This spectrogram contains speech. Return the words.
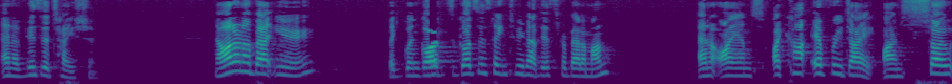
and a visitation. Now, I don't know about you, but when God, God's been speaking to me about this for about a month, and I am, I can't, every day, I'm so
